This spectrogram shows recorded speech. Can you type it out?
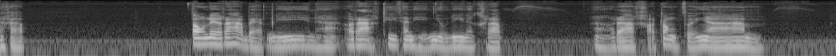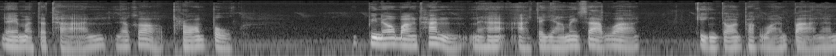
นะครับ ต้องได้รากแบบนี้นะฮะรากที่ท่านเห็นอยู่นี่นะครับรากเขาต้องสวยงาม ได้มาตรฐานแล้วก็พร้อมปลูก พี่น้องบางท่านนะฮะอาจจะยังไม่ทราบว่ากิ่งตอนผักหวานป่านั้น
